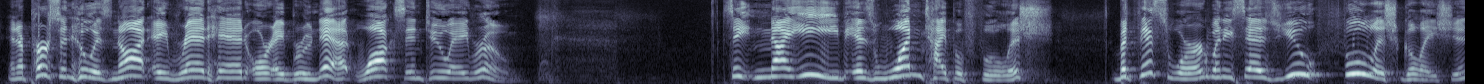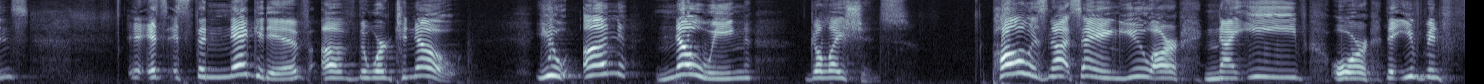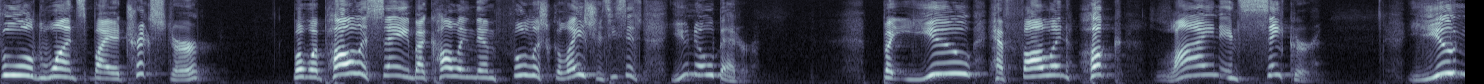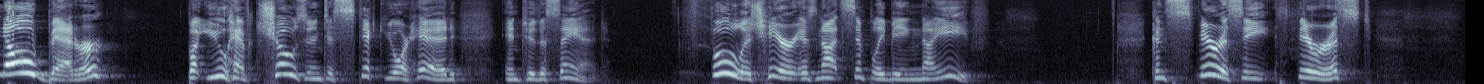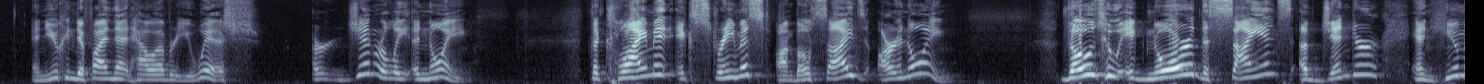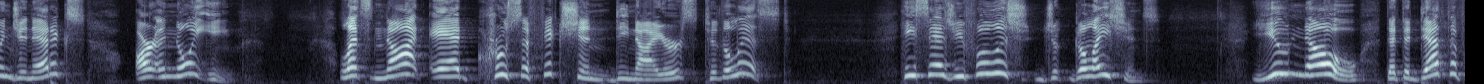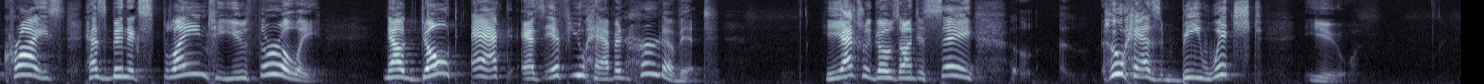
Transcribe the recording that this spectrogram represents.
And a person who is not a redhead or a brunette walks into a room. See, naive is one type of foolish, but this word, when he says, you foolish Galatians, It's, it's the negative of the word to know. You unknowing Galatians. Paul is not saying you are naive or that you've been fooled once by a trickster. But what Paul is saying by calling them foolish Galatians, he says, you know better. But you have fallen hook, line, and sinker. You know better, but you have chosen to stick your head into the sand. Foolish here is not simply being naive. Conspiracy theorists, and you can define that however you wish, are generally annoying. The climate extremists on both sides are annoying. Those who ignore the science of gender and human genetics are annoying. Let's not add crucifixion deniers to the list. He says, You foolish Galatians, you know that the death of Christ has been explained to you thoroughly. Now, don't act as if you haven't heard of it. He actually goes on to say, Who has bewitched you?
